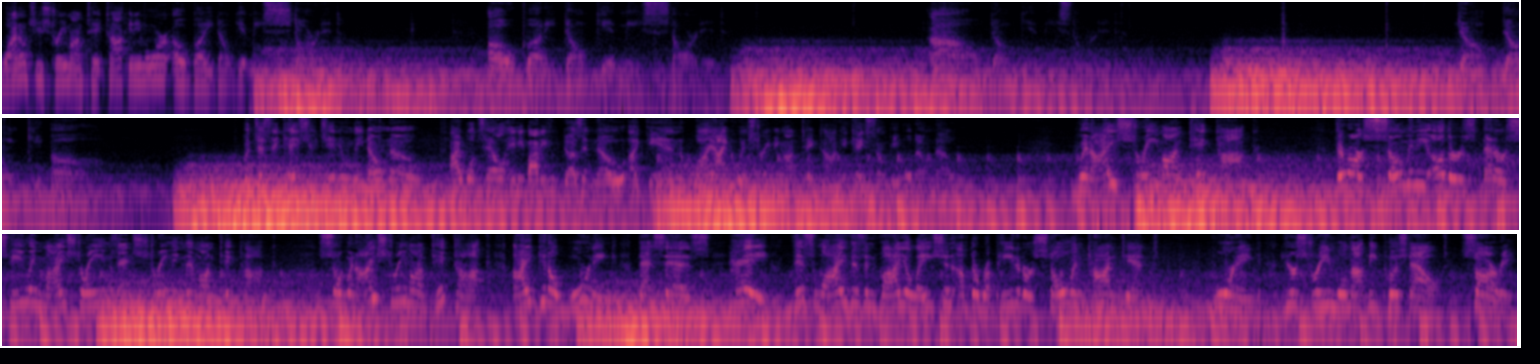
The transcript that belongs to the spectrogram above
Why don't you stream on TikTok anymore? Oh, buddy, don't get me started. Oh, buddy, don't get me started. Oh, don't get me started. Don't, don't get, oh. But just in case you genuinely don't know, I will tell anybody who doesn't know again why I quit streaming on TikTok case some people don't know. When I stream on TikTok, there are so many others that are stealing my streams and streaming them on TikTok. So when I stream on TikTok, I get a warning that says, hey, this live is in violation of the repeated or stolen content warning. Your stream will not be pushed out. Sorry.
